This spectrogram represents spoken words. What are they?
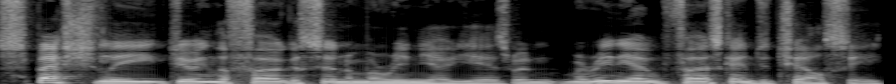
especially during the Ferguson and Mourinho years when Mourinho first came to Chelsea.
